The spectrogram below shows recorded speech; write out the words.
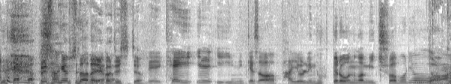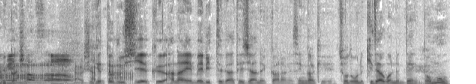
우리, 우리 상엽 씨도 하나 읽어주시죠. 네 K122님께서 바이올린 훅 들어오는 거 미추어버려. 아, 그러니까요. 미쳤어. 이게 또 루시의 그 하나의 메리트가 되지 않을까라는 생각에 저도 오늘 기대하고 왔는데 너무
